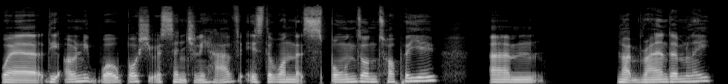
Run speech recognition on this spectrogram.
where the only world boss you essentially have is the one that spawns on top of you, um, like randomly,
